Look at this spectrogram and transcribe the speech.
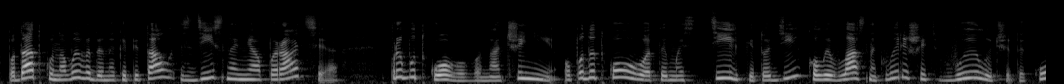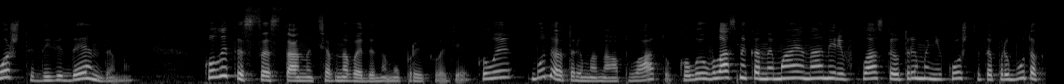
В податку на виведений капітал здійснення операція, прибуткова вона чи ні, оподатковуватиме стільки тоді, коли власник вирішить вилучити кошти дивідендами. Коли це станеться в наведеному прикладі? Коли буде отримана оплату, коли у власника немає намірів вкласти отримані кошти та прибуток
